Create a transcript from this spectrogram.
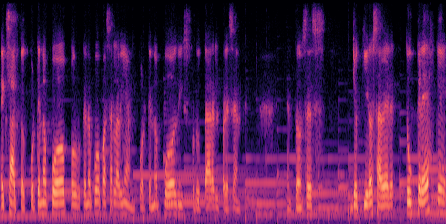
Exacto, ¿por qué, no puedo, ¿por qué no puedo pasarla bien? ¿Por qué no puedo disfrutar el presente? Entonces, yo quiero saber, ¿tú crees que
